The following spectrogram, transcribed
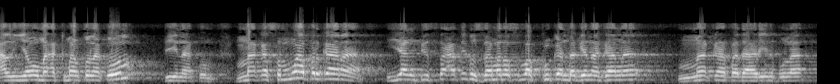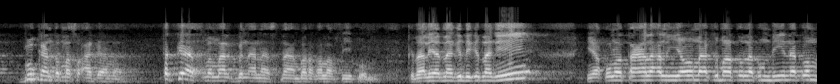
al-yauma akmaltu lakum dinakum. Maka semua perkara yang di saat itu zaman Rasulullah bukan bagian agama, maka pada hari ini pula bukan termasuk agama. Tegas Malik bin Anas. Nah, barakallahu fikum. Kita lihat lagi dikit lagi. Yaqulu ta'ala al-yawma akmaltu lakum dinakum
